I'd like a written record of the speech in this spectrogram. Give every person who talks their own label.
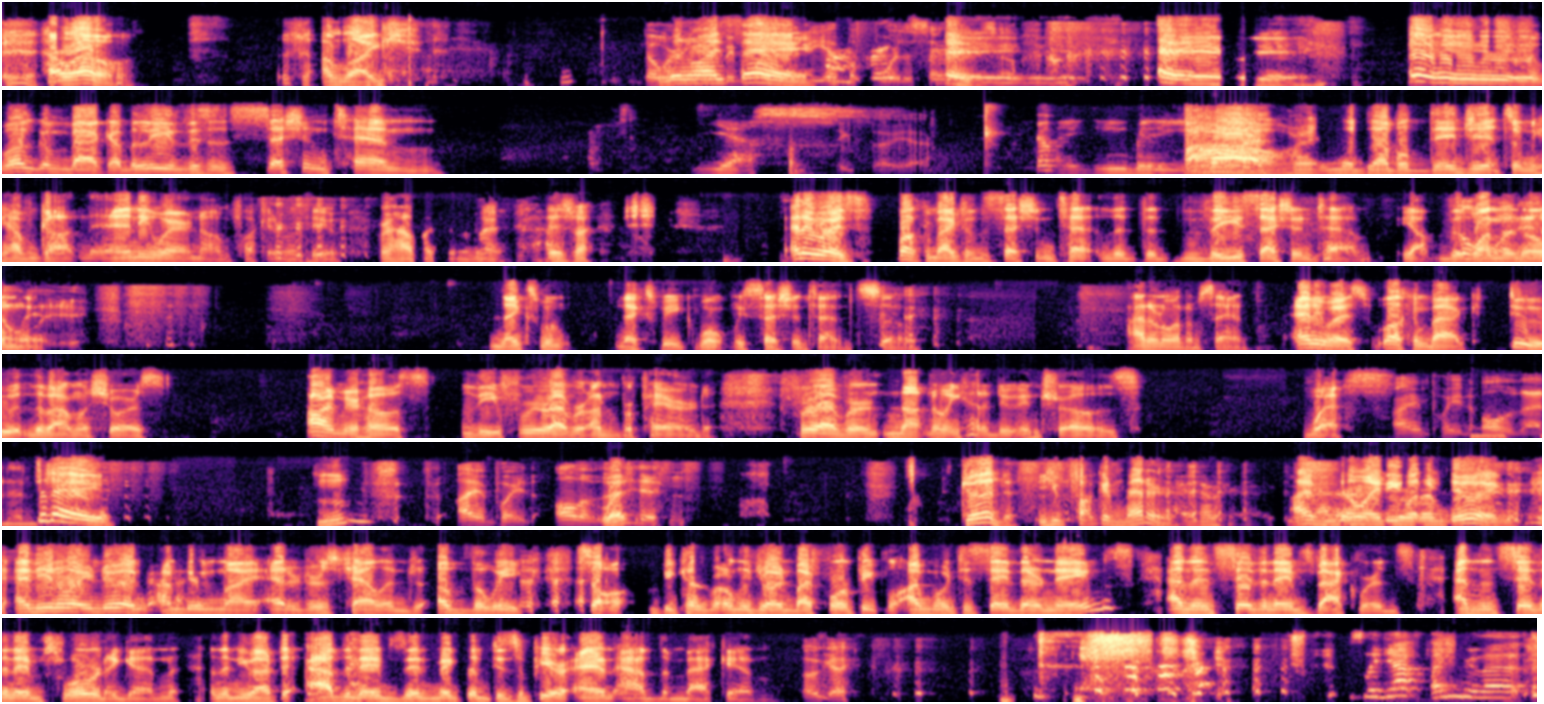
Speaker 1: Hello. I'm like,
Speaker 2: Don't
Speaker 1: What
Speaker 2: worry,
Speaker 1: do
Speaker 2: guys,
Speaker 1: I
Speaker 2: we bought
Speaker 1: say?
Speaker 2: media before the
Speaker 3: Hey.
Speaker 2: session,
Speaker 3: Hey.
Speaker 1: hey, welcome back. I believe this is session 10.
Speaker 2: I
Speaker 4: Yes.
Speaker 2: think so, yeah.
Speaker 4: I do believe.
Speaker 1: Wow, we're in the double digits and we haven't gotten anywhere. No, I'm fucking with you. we're halfway through the night. It's fine. Anyways, welcome back to the session 10, the, the, the session 10. Yeah, the, one, and only. Next one, next week won't be session 10, so I don't know what I'm saying. Anyways, welcome back to the Boundless Shores. I'm your host, the forever unprepared, forever not knowing how to do intros, Wes.
Speaker 2: I am putting all of that in.
Speaker 1: Today, hmm?
Speaker 2: I am putting all of
Speaker 1: What?
Speaker 2: that in.
Speaker 1: Good. You fucking better.
Speaker 4: I
Speaker 1: have no idea what I'm doing. And you know what you're doing? I'm doing my editor's challenge of the week. So because we're only joined by four people, I'm going to say their names and then say the names backwards and then say the names forward again. And then you have to add the names in, make them disappear, and add them back in.
Speaker 2: Okay.
Speaker 5: It's like, yep, I can do that.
